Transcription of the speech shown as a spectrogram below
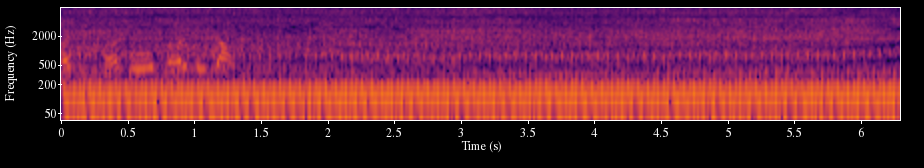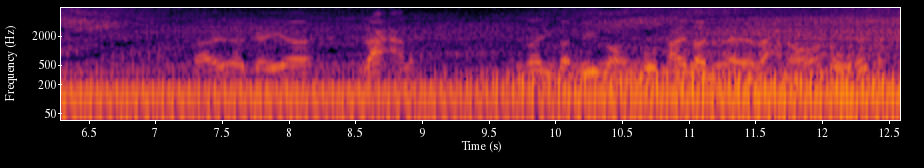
Tới tới cô tới cô trọng đấy là cái ờ, rạ này. Chúng ta chỉ cần đi khoảng một hai lần như này là rạ nó đổ hết rồi.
